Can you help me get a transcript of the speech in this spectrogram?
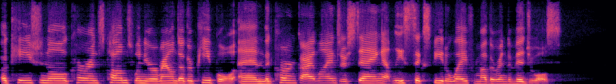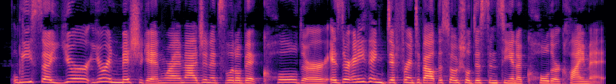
occasional occurrence comes when you're around other people. And the current guidelines are staying at least six feet away from other individuals. Lisa, you're you're in Michigan where I imagine it's a little bit colder. Is there anything different about the social distancing in a colder climate?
